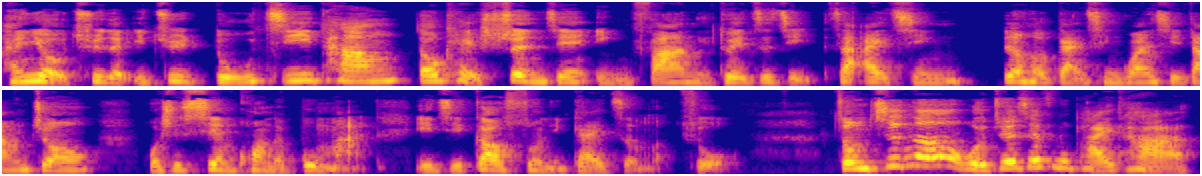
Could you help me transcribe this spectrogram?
很有趣的一句毒鸡汤，都可以瞬间引发你对自己在爱情、任何感情关系当中或是现况的不满，以及告诉你该怎么做。总之呢，我觉得这副牌卡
